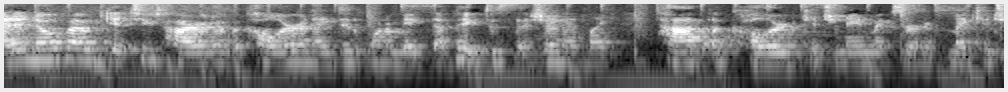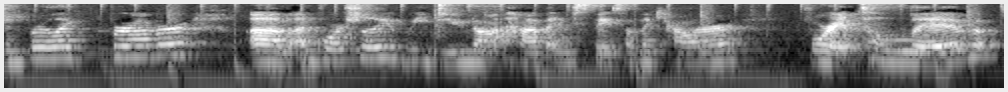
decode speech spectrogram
I didn't know if I would get too tired of a color and I didn't want to make that big decision and like have a colored KitchenAid mixer in my kitchen for like forever. Um, unfortunately, we do not have any space on the counter for it to live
